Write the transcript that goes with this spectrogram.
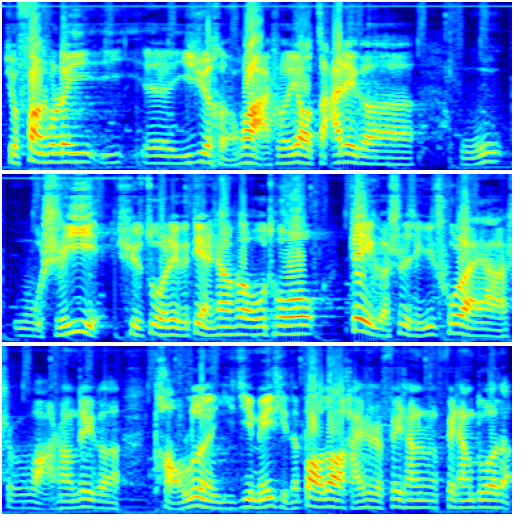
就放出了一一呃一句狠话，说要砸这个五五十亿去做这个电商和 O2O。这个事情一出来啊，是网上这个讨论以及媒体的报道还是非常非常多的。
